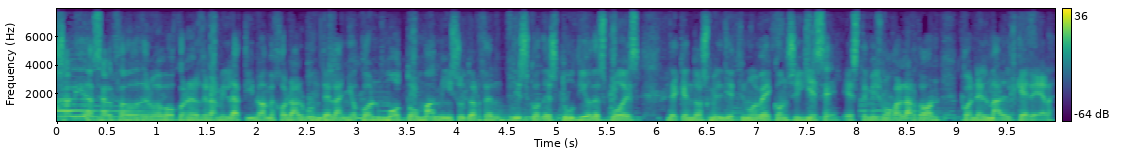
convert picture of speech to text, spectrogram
Rosalía se ha alzado de nuevo con el Grammy Latino a Mejor Álbum del Año con Motomami, su tercer disco de estudio después de que en 2019 consiguiese este mismo galardón con El Mal Querer.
